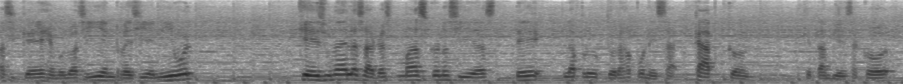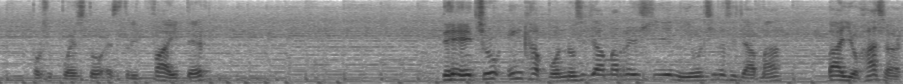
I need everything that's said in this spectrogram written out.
así que dejémoslo así en Resident Evil. Que es una de las sagas más conocidas de la productora japonesa Capcom, que también sacó, por supuesto, Street Fighter. De hecho, en Japón no se llama Resident Evil, sino se llama Biohazard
